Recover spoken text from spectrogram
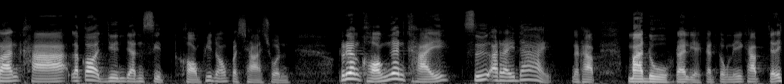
ร้านค้า แล้วก็ยืนยันสิทธิ์ของพี่น้องประชาชน เรื่องของเงื่อนไขซื้ออะไรได้นะครับ มาดูรายละเอียดกันตรงนี้ครับ จะได้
